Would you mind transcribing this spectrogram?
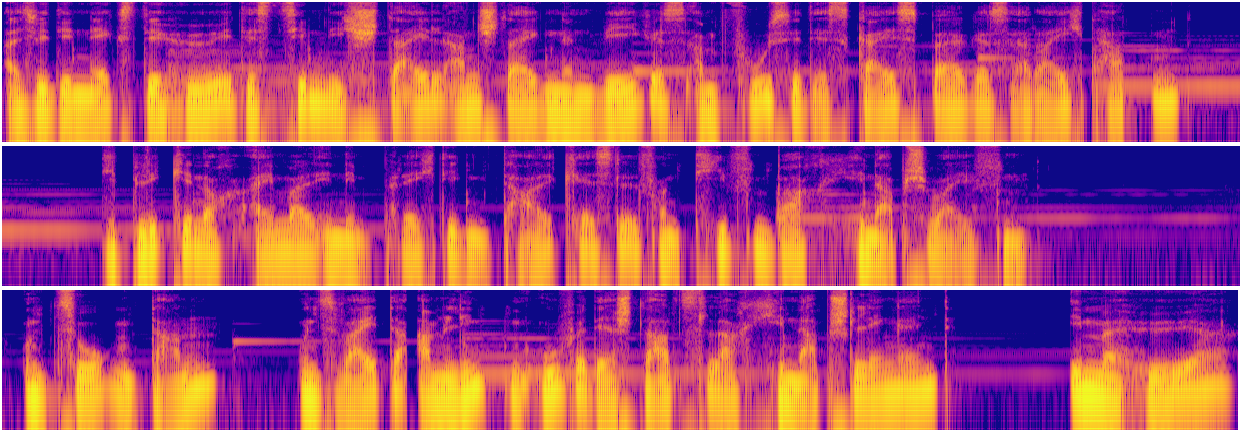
als wir die nächste Höhe des ziemlich steil ansteigenden Weges am Fuße des Geisberges erreicht hatten, die Blicke noch einmal in den prächtigen Talkessel von Tiefenbach hinabschweifen und zogen dann, uns weiter am linken Ufer der Starzlach hinabschlängelnd, immer höher,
